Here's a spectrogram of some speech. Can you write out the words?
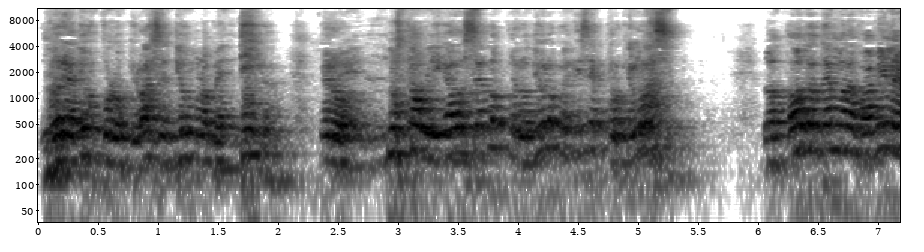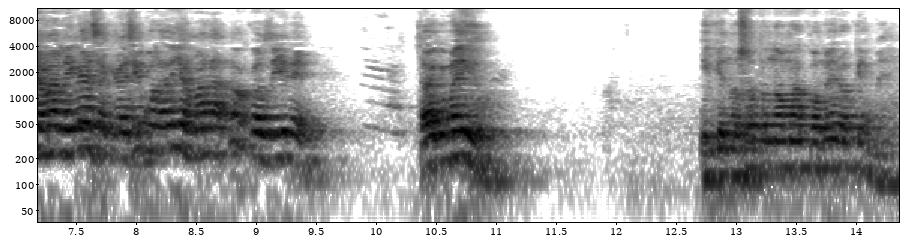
Gloria a Dios por lo que lo hace, Dios me lo bendiga. Pero no está obligado a hacerlo, pero Dios lo bendice porque lo hace. Nosotros tenemos la familia, hermana, la iglesia, que decimos la día, hermana, no cocine. ¿Sabe qué me dijo? Y que nosotros no vamos a comer o qué me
